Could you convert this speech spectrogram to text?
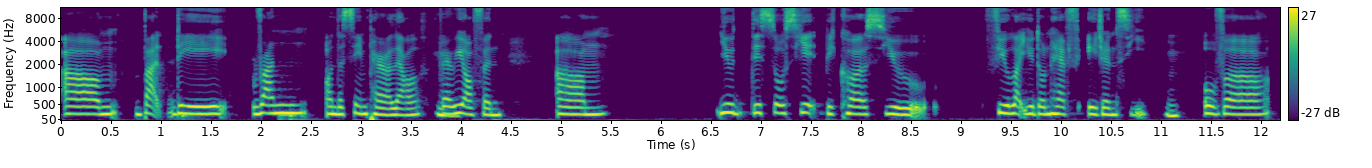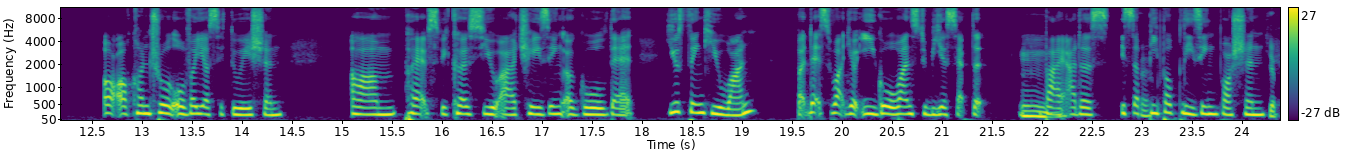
um, but they run on the same parallel very often. Um, you dissociate because you feel like you don't have agency over or, or control over your situation. Um, perhaps because you are chasing a goal that you think you want, but that's what your ego wants to be accepted by others. It's a people pleasing portion Yep.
